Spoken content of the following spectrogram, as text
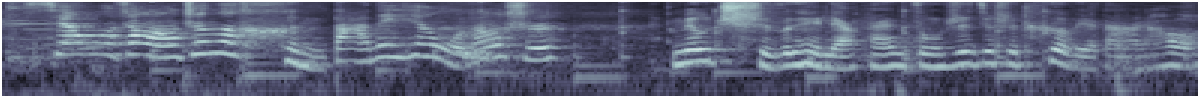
新加坡的蟑螂真的很大，那天我当时没有尺子可以量，反正总之就是特别大，然后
